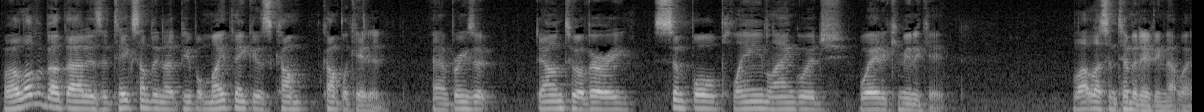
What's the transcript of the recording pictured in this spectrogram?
What I love about that is it takes something that people might think is com- complicated and brings it down to a very simple, plain language way to communicate. A lot less intimidating that way.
